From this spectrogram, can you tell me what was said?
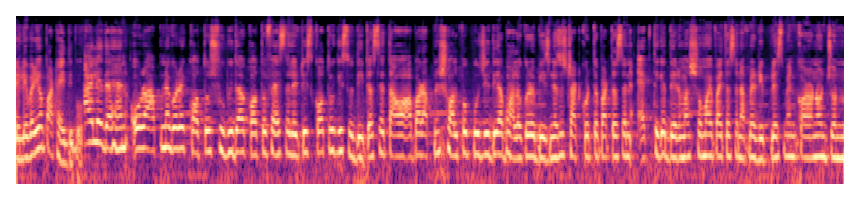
ডেলিভারিও পাঠাই দিব। তাইলে দেখেন, ওরা আপনার ঘরে কত সুবিধা, কত ফ্যাসিলিটিস কত কিছু দিতেছে, তাও আবার আপনি স্বল্প পুঁজি দিয়ে ভালো করে বিজনেস স্টার্ট করতে পারতেছেন। এক থেকে দেড় মাস সময় পাইতেছেন আপনার রিপ্লেসমেন্ট করানোর জন্য।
